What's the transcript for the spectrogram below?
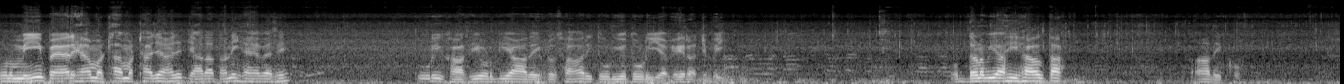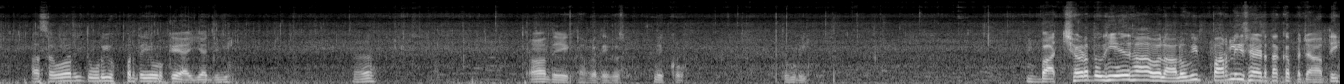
ਹੁਣ ਮੀਂਹ ਪੈ ਰਿਹਾ ਮੱਠਾ ਮੱਠਾ ਜਿਹਾ ਹਜੇ ਜ਼ਿਆਦਾ ਤਾਂ ਨਹੀਂ ਹੈ ਵੈਸੇ। ਤੂੜੀ ਖਾਸੀ ਉੜ ਗਈ ਆ ਦੇਖ ਲਓ ਸਾਰੀ ਤੂੜੀਓ ਤੂੜੀ ਆ ਫੇਰ ਅੱਜ ਪਈ। ਉਦਣ ਵੀ ਆਹੀ ਹਾਲਤ ਆ ਆ ਦੇਖੋ। ਆ ਸਾਰੀ ਤੂੜੀ ਉੱਪਰ ਤੇ ਉੜ ਕੇ ਆਈ ਅੱਜ ਵੀ। ਹਾਂ? ਆ ਦੇਖ ਸਕਦੇ ਤੁਸੀਂ, ਦੇਖੋ ਤੂੜੀ। ਬਾਛੜ ਤੁਸੀਂ ਇਹ ਹਿਸਾਬ ਲਾ ਲਓ ਵੀ ਪਰਲੀ ਸਾਈਡ ਤੱਕ ਪਹੁੰਚਾਤੀ।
